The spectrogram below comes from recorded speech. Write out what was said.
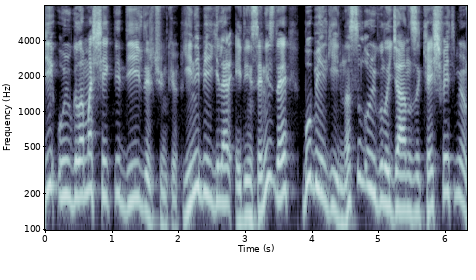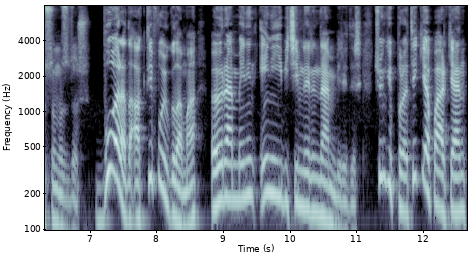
bir uygulama şekli değildir çünkü. Yeni bilgiler edinseniz de bu bilgiyi nasıl uygulayacağınızı keşfetmiyorsunuzdur. Bu arada aktif uygulama öğrenmenin en iyi biçimlerinden biridir. Çünkü pratik yaparken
